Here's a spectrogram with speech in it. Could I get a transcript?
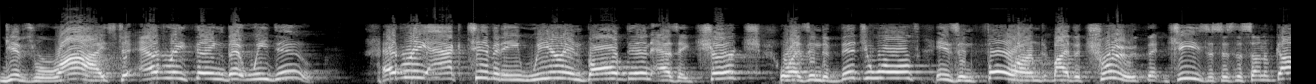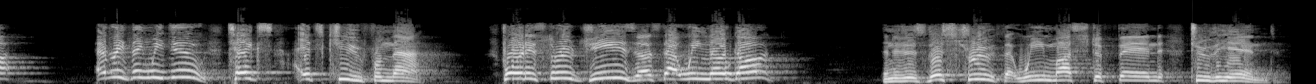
gives rise to everything that we do. Every activity we're involved in as a church or as individuals is informed by the truth that Jesus is the Son of God. Everything we do takes its cue from that. For it is through Jesus that we know God. And it is this truth that we must defend to the end.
